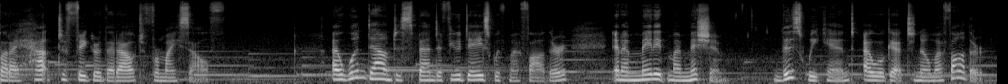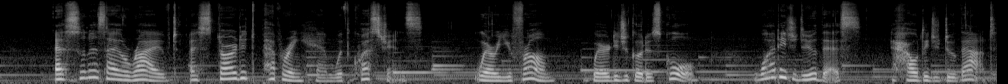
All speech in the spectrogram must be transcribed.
But I had to figure that out for myself. I went down to spend a few days with my father, and I made it my mission. This weekend, I will get to know my father. As soon as I arrived, I started peppering him with questions. Where are you from? Where did you go to school? Why did you do this? How did you do that?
